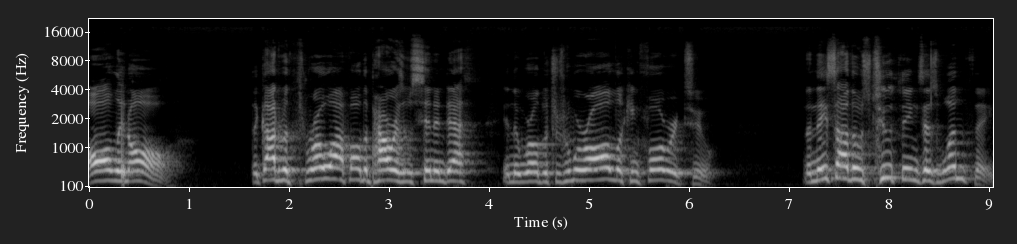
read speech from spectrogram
all in all. That God would throw off all the powers of sin and death in the world, which is what we're all looking forward to. And they saw those two things as one thing.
